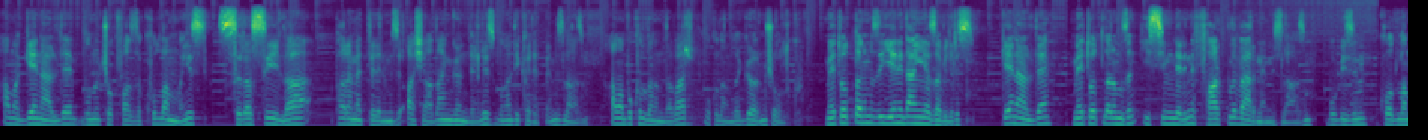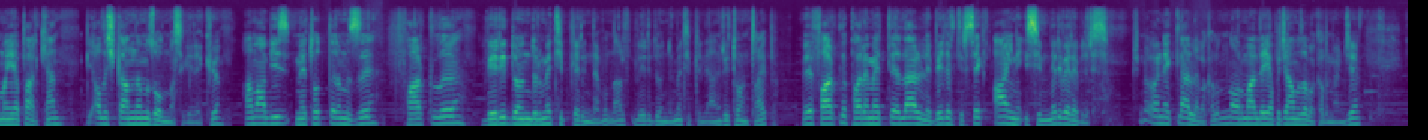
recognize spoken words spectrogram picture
Ama genelde bunu çok fazla kullanmayız. Sırasıyla parametrelerimizi aşağıdan göndeririz. Buna dikkat etmemiz lazım. Ama bu kullanımda var. Bu kullanımda görmüş olduk. Metotlarımızı yeniden yazabiliriz. Genelde metotlarımızın isimlerini farklı vermemiz lazım. Bu bizim kodlama yaparken bir alışkanlığımız olması gerekiyor. Ama biz metotlarımızı farklı veri döndürme tiplerinde, bunlar veri döndürme tipleri yani return type ve farklı parametrelerle belirtirsek aynı isimleri verebiliriz. Şimdi örneklerle bakalım. Normalde yapacağımıza bakalım önce.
